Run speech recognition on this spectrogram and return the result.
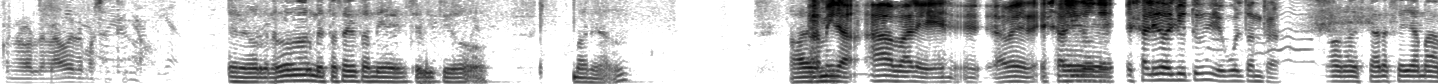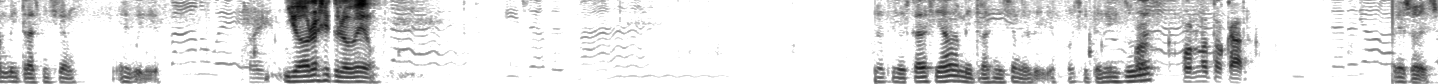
con el ordenador es más sencillo. En el ordenador me está saliendo también servicio baneado. A ver, Ah, mira, ah, vale. eh, eh, a ver, he salido, Eh. de, he salido del YouTube y he vuelto a entrar. No, no, es que ahora se llama mi transmisión, el vídeo. Yo ahora sí que lo veo. Tienes que ahora se llama mi transmisión, el vídeo. Por si tenéis Por, dudas, por no tocar. eso es.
